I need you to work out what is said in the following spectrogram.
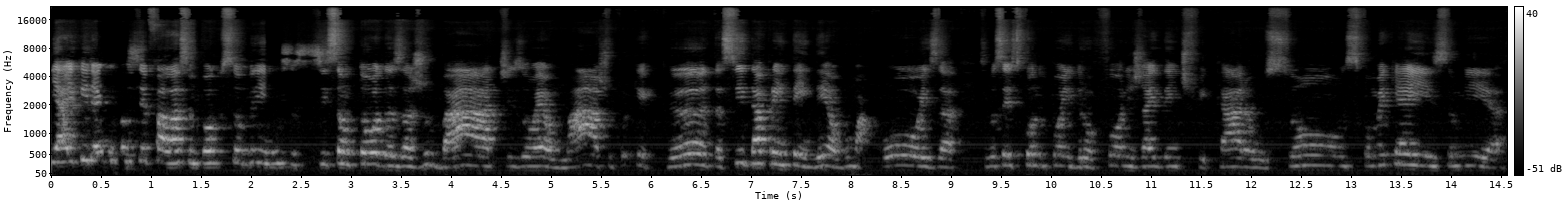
E aí queria que você falasse um pouco sobre isso, se são todas as jubates ou é o macho, porque canta, se dá para entender alguma coisa, se vocês quando põem hidrofone já identificaram os sons, como é que é isso, Mia?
